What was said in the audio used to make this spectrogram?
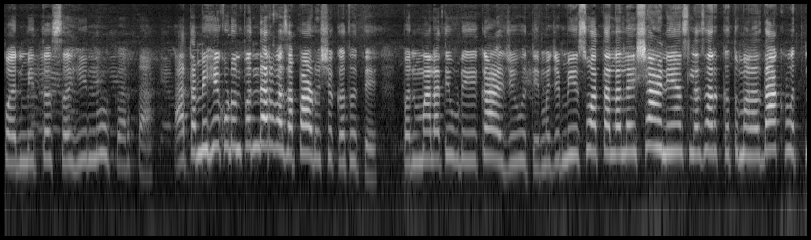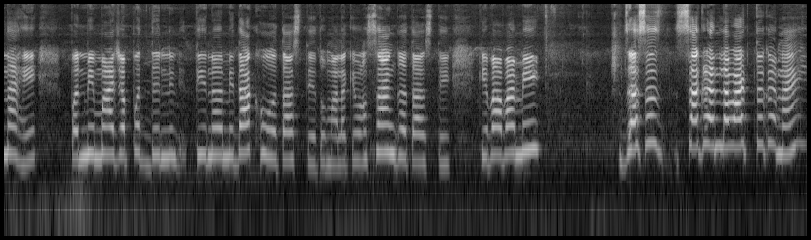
पण मी तसंही न करता आता मी हेकडून पण दरवाजा पाडू शकत होते पण मला तेवढी काळजी होती. म्हणजे मी स्वतःला लय शहाणी असल्यासारखं तुम्हाला दाखवत नाही पण मी माझ्या पद्धतीनं मी दाखवत असते तुम्हाला किंवा सांगत असते की बाबा मी जसं सगळ्यांना वाटतं का नाही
